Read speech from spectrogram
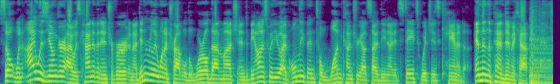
So when I was younger, I was kind of an introvert and I didn't really want to travel the world that much. And to be honest with you, I've only been to one country outside the United States, which is Canada. And then the pandemic happened.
